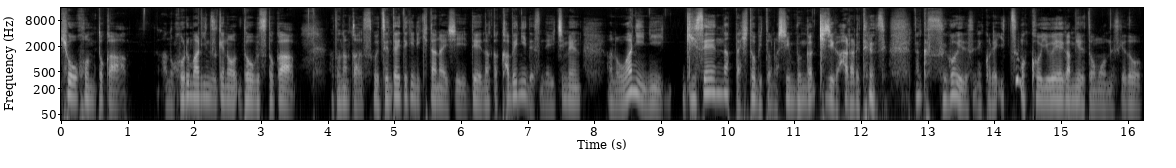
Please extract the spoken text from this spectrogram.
標本とか、あの、ホルマリン漬けの動物とか、あとなんかすごい全体的に汚いし、で、なんか壁にですね、一面、あの、ワニに犠牲になった人々の新聞が、記事が貼られてるんですよ。なんかすごいですね。これ、いつもこういう映画見ると思うんですけど、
